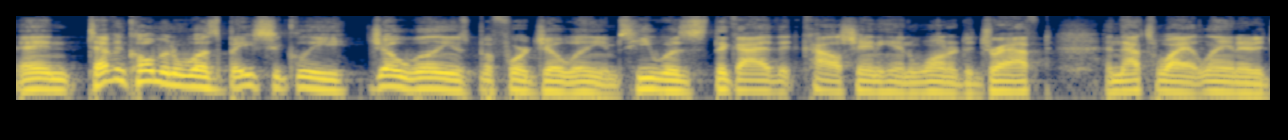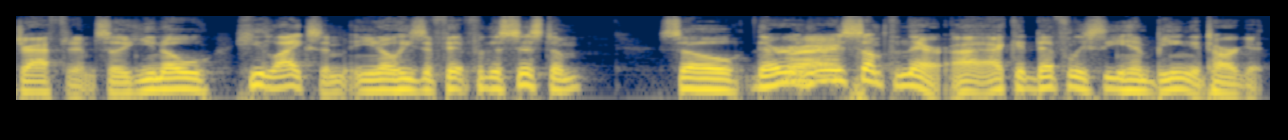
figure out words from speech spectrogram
and Tevin Coleman was basically Joe Williams before Joe Williams. He was the guy that Kyle Shanahan wanted to draft, and that's why Atlanta drafted him. So you know he likes him. You know he's a fit for the system. So there, right. there is something there. I, I could definitely see him being a target.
